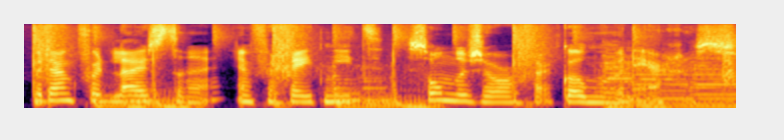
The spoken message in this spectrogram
Bedankt voor het luisteren en vergeet niet, zonder zorgen komen we nergens.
